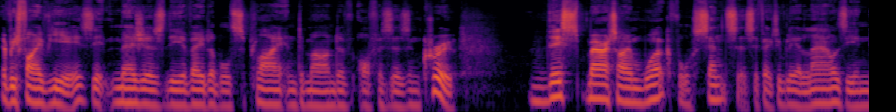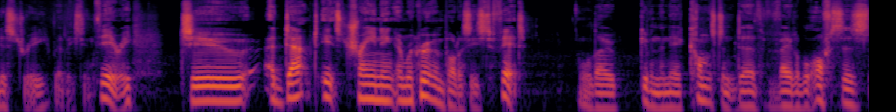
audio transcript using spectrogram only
Every five years, it measures the available supply and demand of officers and crew. This maritime workforce census effectively allows the industry, at least in theory, to adapt its training and recruitment policies to fit. Although, given the near constant dearth of available officers,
